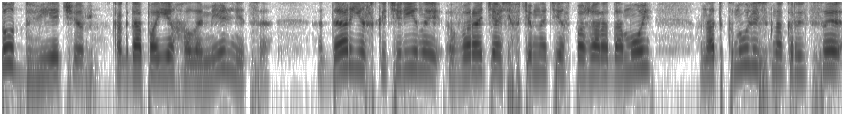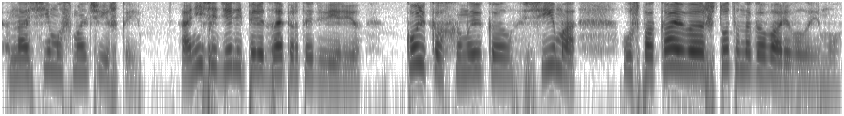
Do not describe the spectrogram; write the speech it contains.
тот вечер, когда поехала мельница, Дарья с Катериной, воротясь в темноте с пожара домой, наткнулись на крыльце на Симу с мальчишкой. Они сидели перед запертой дверью. Колька хныкал, Сима, успокаивая, что-то наговаривала ему.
